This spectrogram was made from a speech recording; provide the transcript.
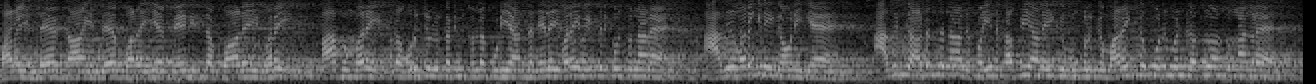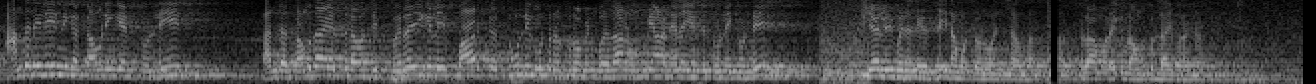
வளைந்த காய்ந்த பழைய பேரித்த பாலை வரை ஆகும் வரை அதான் உருஜுல் கதையும் சொல்லக்கூடிய அந்த நிலை வரை வைத்திருக்கோம்னு சொன்னானே. அது வரைக்கும் நீ கவனிங்க. அதுக்கு அடுத்த நாள் ஃபைன் ஹஃபி அலைக்கும் உங்களுக்கு மறைக்கப்படும் என்று ரசூலா சொன்னாங்களே. அந்த நிலையை நீங்கள் கவனிங்கன்னு சொல்லி அந்த சமுதாயத்தில் வந்து பிறைகளை பார்க்க தூண்டி கொண்டிருக்கிறோம் என்பதுதான் உண்மையான நிலை என்று சொல்லிக்கொண்டு கேள்வி பதில் நிகழ்ச்சிக்கு நம்ம சொல்லுவோம் இன்ஷா அல்லாஹ் அஸ்ஸலாமு அலைக்கும் வரஹ்மத்துல்லாஹி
